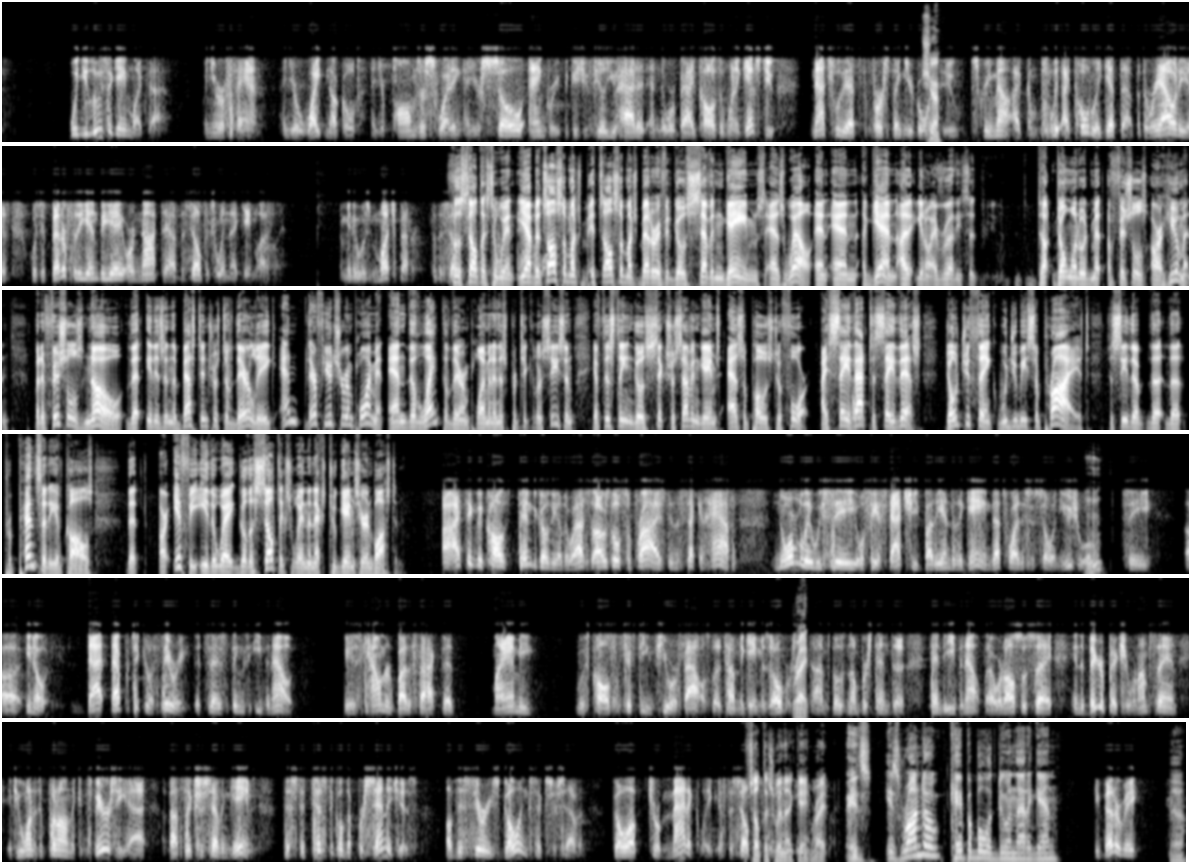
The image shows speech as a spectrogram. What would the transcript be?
when you lose a game like that, when you're a fan and you're white knuckled and your palms are sweating and you're so angry because you feel you had it and there were bad calls that went against you, naturally that's the first thing you're going sure. to scream out. I complete, I totally get that. But the reality is, was it better for the NBA or not to have the Celtics win that game last night? I mean, it was much better for the Celtics. for the Celtics to win. Yeah, but it's also much it's also much better if it goes seven games as well. And and again, I you know everybody said don't, don't want to admit officials are human, but officials know that it is in the best interest of their league and their future employment and the length of their employment in this particular season. If this thing goes six or seven games as opposed to four, I say that to say this: Don't you think? Would you be surprised to see the the, the propensity of calls? That are iffy either way go the Celtics' way in the next two games here in Boston? I think the calls tend to go the other way. So I was a little surprised in the second half. Normally, we see we'll see a stat sheet by the end of the game. That's why this is so unusual. Mm-hmm. See, uh, you know, that that particular theory that says things even out is countered by the fact that Miami was called for 15 fewer fouls by the time the game is over. Right. Sometimes those numbers tend to tend to even out. But I would also say, in the bigger picture, when I'm saying if you wanted to put on the conspiracy hat about six or seven games, the statistical, the percentages of this series going six or seven go up dramatically if the Celtics, Celtics win, win that game. game. Right? Is is Rondo capable of doing that again? He better be. Yeah.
